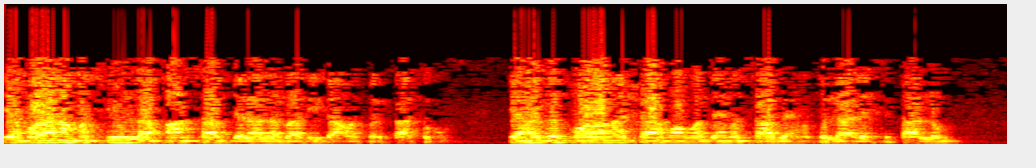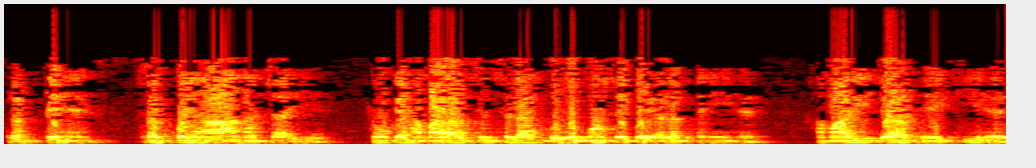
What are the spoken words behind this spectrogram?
یا مولانا مسیح اللہ خان صاحب جلال آبادی دعوت پر ہوں، یا حضرت مولانا شاہ محمد احمد صاحب رحمۃ اللہ علیہ سے تعلق رکھتے ہیں، سب کو یہاں آنا چاہیے۔ کیونکہ ہمارا سلسلہ بزرگوں سے کوئی الگ نہیں ہے، ہماری جڑ ایک ہی ہے۔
